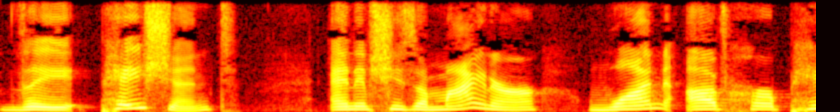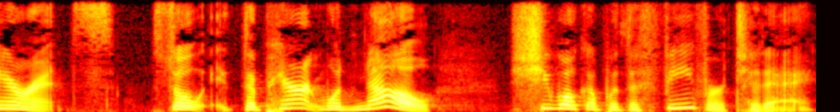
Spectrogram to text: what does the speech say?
the patient, and if she's a minor, one of her parents. So the parent would know she woke up with a fever today.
